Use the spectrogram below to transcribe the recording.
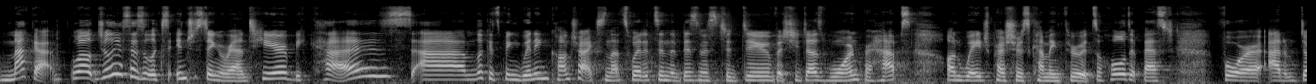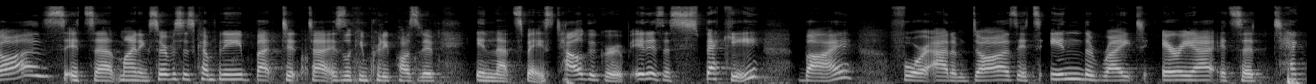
Maca, well, Julia says it looks interesting around here because, um, look, it's been winning contracts, and that's what it's in the business to do, but she does warn perhaps on wage pressures coming through. It's a hold at best for Adam Dawes. It's a mining services company, but it uh, is looking pretty positive in that space. Talga Group, it is a specky buy for Adam Dawes. It's in the right area. It's a tech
